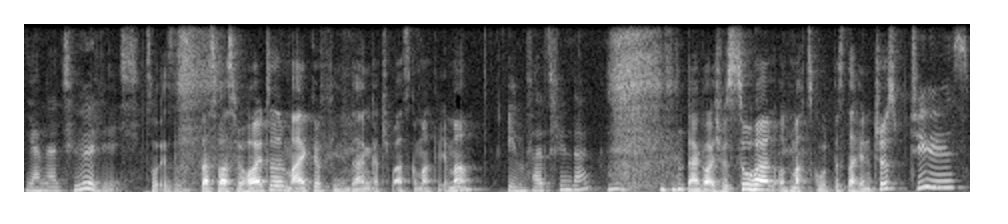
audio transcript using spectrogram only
Ja, natürlich. So ist es. Das war's für heute. Maike, vielen Dank. Hat Spaß gemacht, wie immer. Ebenfalls vielen Dank. Danke euch fürs Zuhören und macht's gut. Bis dahin. Tschüss. Tschüss.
